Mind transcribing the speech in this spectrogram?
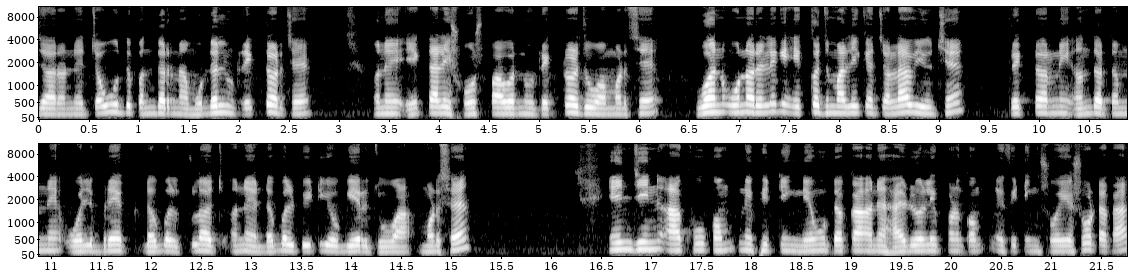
હજાર અને ચૌદ પંદરના મોડલનું ટ્રેક્ટર છે. અને એકતાલીસ હોર્સ પાવરનું ટ્રેક્ટર જોવા મળશે. વન ઓનર એટલે કે એક જ માલિકે ચલાવ્યું છે. ટ્રેક્ટરની અંદર તમને ઓઇલ બ્રેક ડબલ ક્લચ અને ડબલ પીટીઓ ગેર જોવા મળશે. એન્જિન આખું કંપની ફિટિંગ નેવું ટકા અને હાઇડ્રોલિક પણ કંપની ફિટિંગ સોએ સો ટકા.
